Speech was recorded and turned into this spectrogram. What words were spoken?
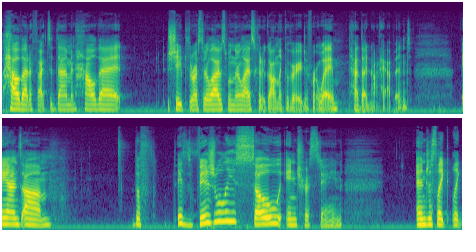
how that affected them and how that shaped the rest of their lives when their lives could have gone like a very different way had that not happened. And um the f- it's visually so interesting and just like like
